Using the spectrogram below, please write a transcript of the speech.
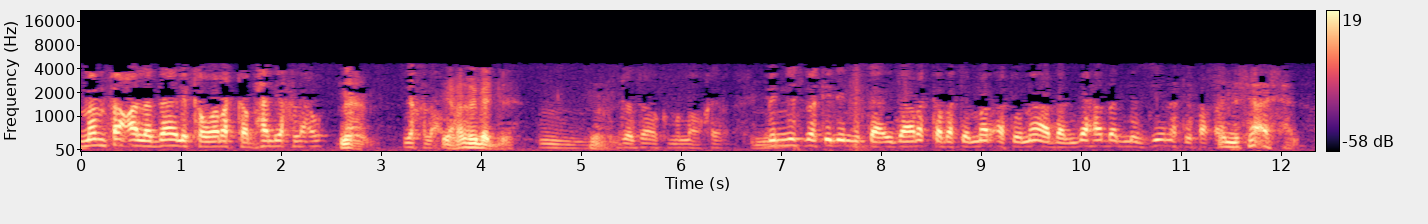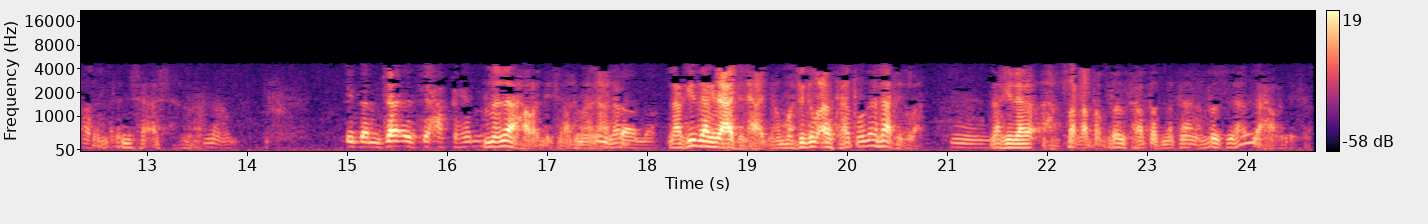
من فعل ذلك وركب هل يخلعه؟ نعم. يخلعه يخلعه يبدله جزاكم الله خيرا. بالنسبة للنساء إذا ركبت المرأة نابا ذهبا للزينة فقط. النساء أسهل. النساء أسهل. نعم. إذا جائز في حقهن؟ لا حرج إن شاء الله ما نعلم لكن إذا دعت الحاجة أما تقلع وتحط لا تقلع. لكن إذا سقطت ضرس حطت مكانه ضرس ذهب لا حرج إن شاء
